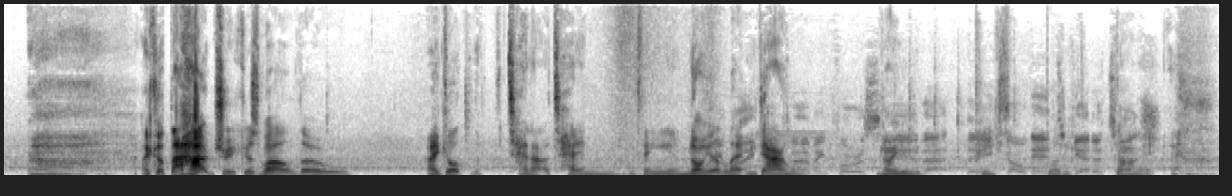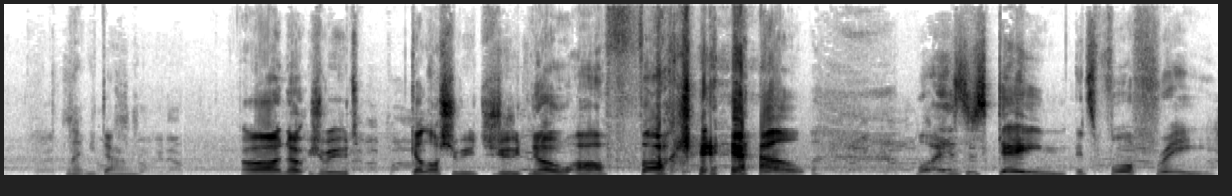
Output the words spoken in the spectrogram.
I got the hat trick as well, though. I got the 10 out of 10 thingy, and Neuer let me down. Neuer, please, bloody damn it. let me down. Oh, no, Giroud. Get lost, Giroud. Giroud, no. Oh, fuck hell. What is this game? It's 4-3.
